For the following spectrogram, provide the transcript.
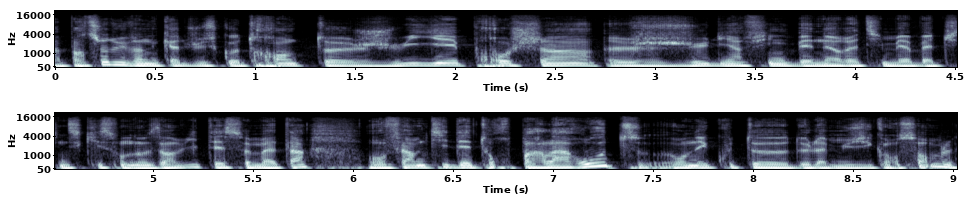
à partir du 24 jusqu'au 30 juillet prochain. Julien Finkbenner et Timia Baczynski sont nos invités ce matin. On fait un petit détour par la route. On écoute de la musique ensemble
